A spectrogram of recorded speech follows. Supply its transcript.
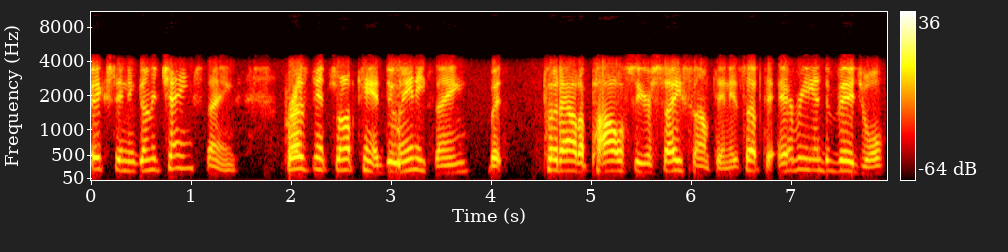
fixing and going to change things. President trump can't do anything but put out a policy or say something. It's up to every individual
